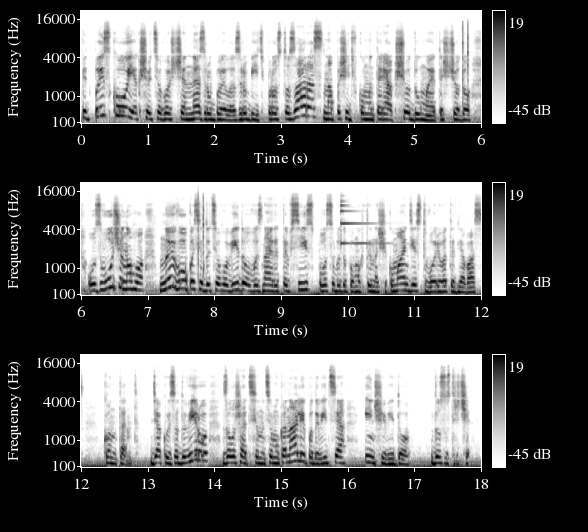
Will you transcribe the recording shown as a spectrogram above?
підписку. Якщо цього ще не зробили, зробіть просто зараз. Напишіть в коментарях, що думаєте щодо озвученого. Ну і в описі до цього відео ви знайдете всі способи допомогти нашій команді створювати для вас контент. Дякую за довіру. Залишайтеся на цьому каналі. Подивіться інші відео. До зустрічі.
